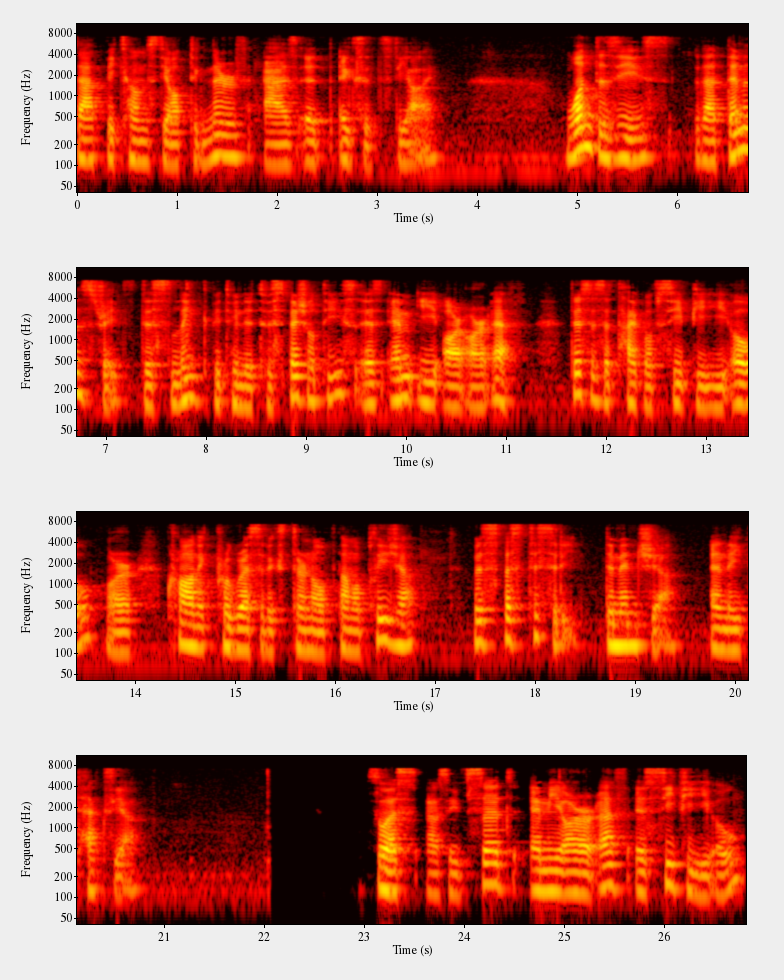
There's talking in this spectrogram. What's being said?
that becomes the optic nerve as it exits the eye. One disease that demonstrates this link between the two specialties is MERRF. This is a type of CPEO, or chronic progressive external ophthalmoplegia, with spasticity, dementia, and ataxia. So as, as we've said, MERRF is CPEO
